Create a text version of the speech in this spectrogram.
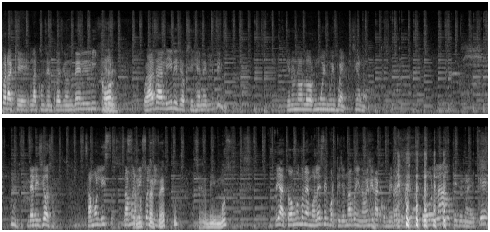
para que la concentración del licor pueda salir y se oxigene el vino. Tiene un olor muy muy bueno, ¿sí o no? Mm, delicioso. Estamos listos. Está muy Estamos rico el vino. perfecto. Servimos. Oye, a todo el mundo me molesta porque yo no hago y no venir a comer a, los- a todos lados, que yo no sé qué.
